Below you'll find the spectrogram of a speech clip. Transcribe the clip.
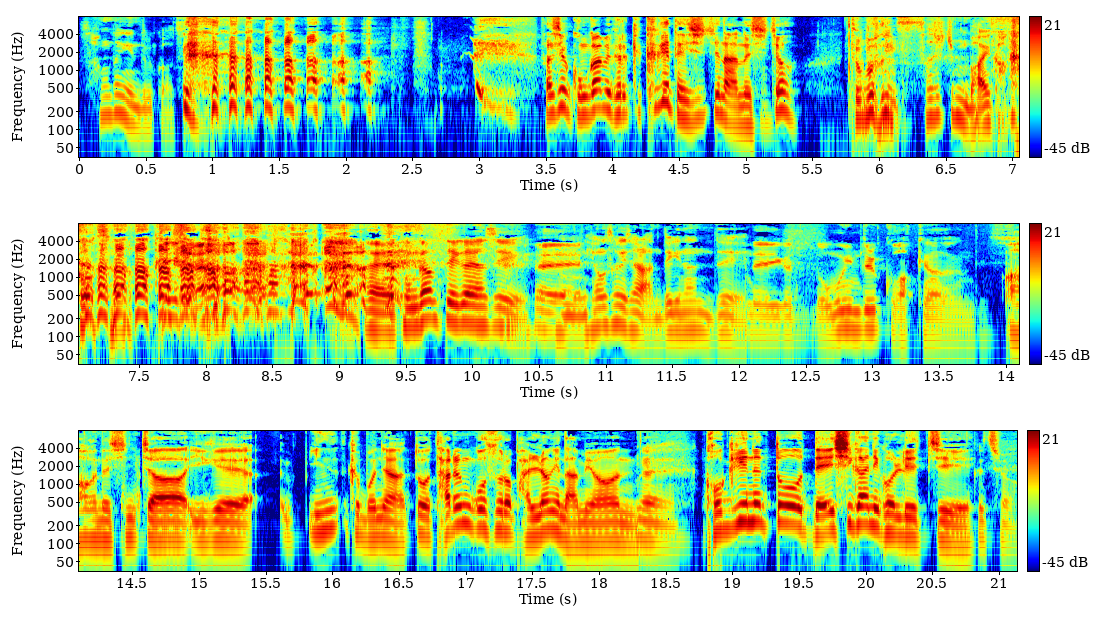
상당히 힘들 것 같아요. 사실 공감이 그렇게 크게 되시진 않으시죠? 두 분. 사실 좀 많이 가까웠어요. 네, 공감대가 사실 음, 형성이 잘 안 되긴 하는데. 네, 이거 너무 힘들 것 같긴 하다, 근데. 아, 근데 진짜 이게, 인, 그 뭐냐, 또 다른 곳으로 발령이 나면, 네, 거기는 또 4시간이 걸릴지, 그쵸.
